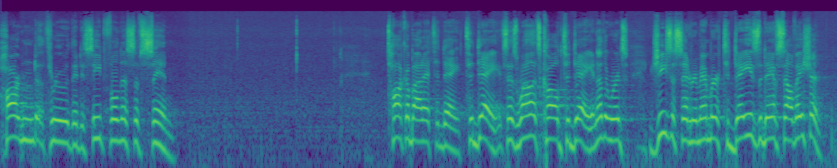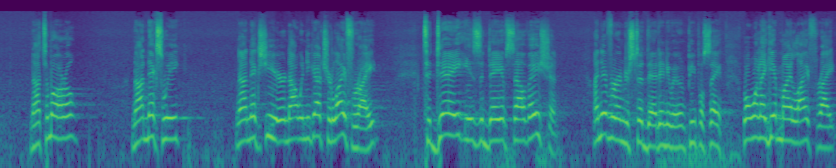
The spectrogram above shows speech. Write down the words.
hardened through the deceitfulness of sin. Talk about it today. Today. It says, while it's called today. In other words, Jesus said, remember, today is the day of salvation. Not tomorrow, not next week, not next year, not when you got your life right. Today is the day of salvation. I never understood that anyway when people say, well, when I get my life right,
